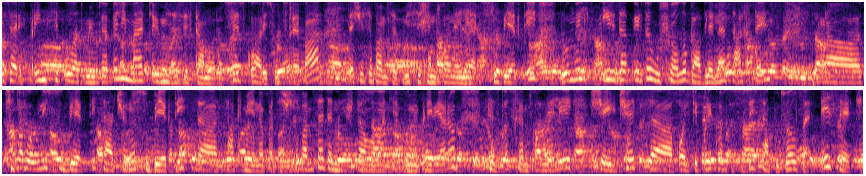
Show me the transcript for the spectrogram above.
ეს არის პრინციპულად მიუღებელი მარტივი მიზეზის გამო, რომ ცესკო არის უצება და შესაბამისად მისი ხელმძღვანელი არის სუბიექტი, რომელიც პირდაპირ და უშუალო გავლენას ახდენს თითოეული სუბიექტის არჩევნო სუბიექტის საქმიანობაზე. შესაბამისად, მნიშვნელოვანია ბუნებრივია, რომ ცესკოს ხელმძღვანელი შეირჩეს პოლიტიკური კონსენსუსის საფუძველზე. ეს ერთი.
